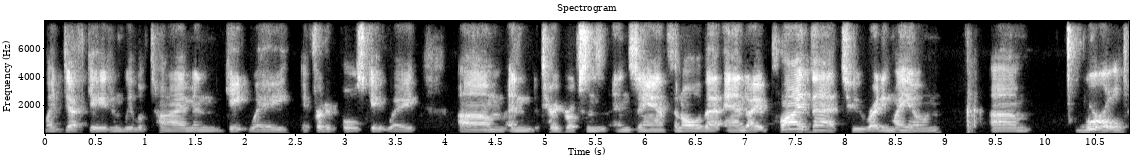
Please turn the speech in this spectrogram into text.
like Deathgate and Wheel of Time and Gateway, and Frederik Pohl's Gateway, um, and Terry Brooks and, and Xanth and all of that. And I applied that to writing my own um, world,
